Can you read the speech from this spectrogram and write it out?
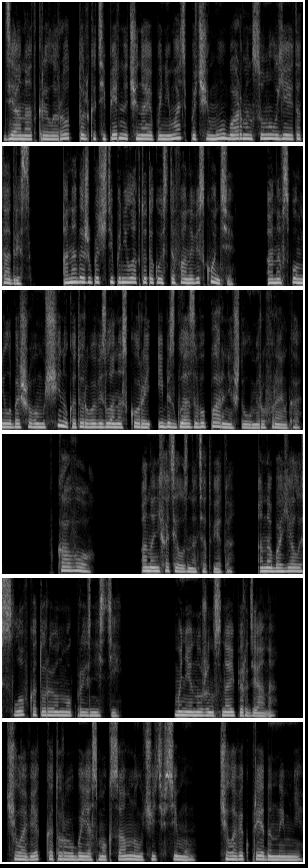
Диана открыла рот, только теперь начиная понимать, почему бармен сунул ей этот адрес. Она даже почти поняла, кто такой Стефано Висконти. Она вспомнила большого мужчину, которого везла на скорой, и безглазого парня, что умер у Фрэнка. В кого? Она не хотела знать ответа. Она боялась слов, которые он мог произнести. «Мне нужен снайпер, Диана. Человек, которого бы я смог сам научить всему. Человек, преданный мне,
